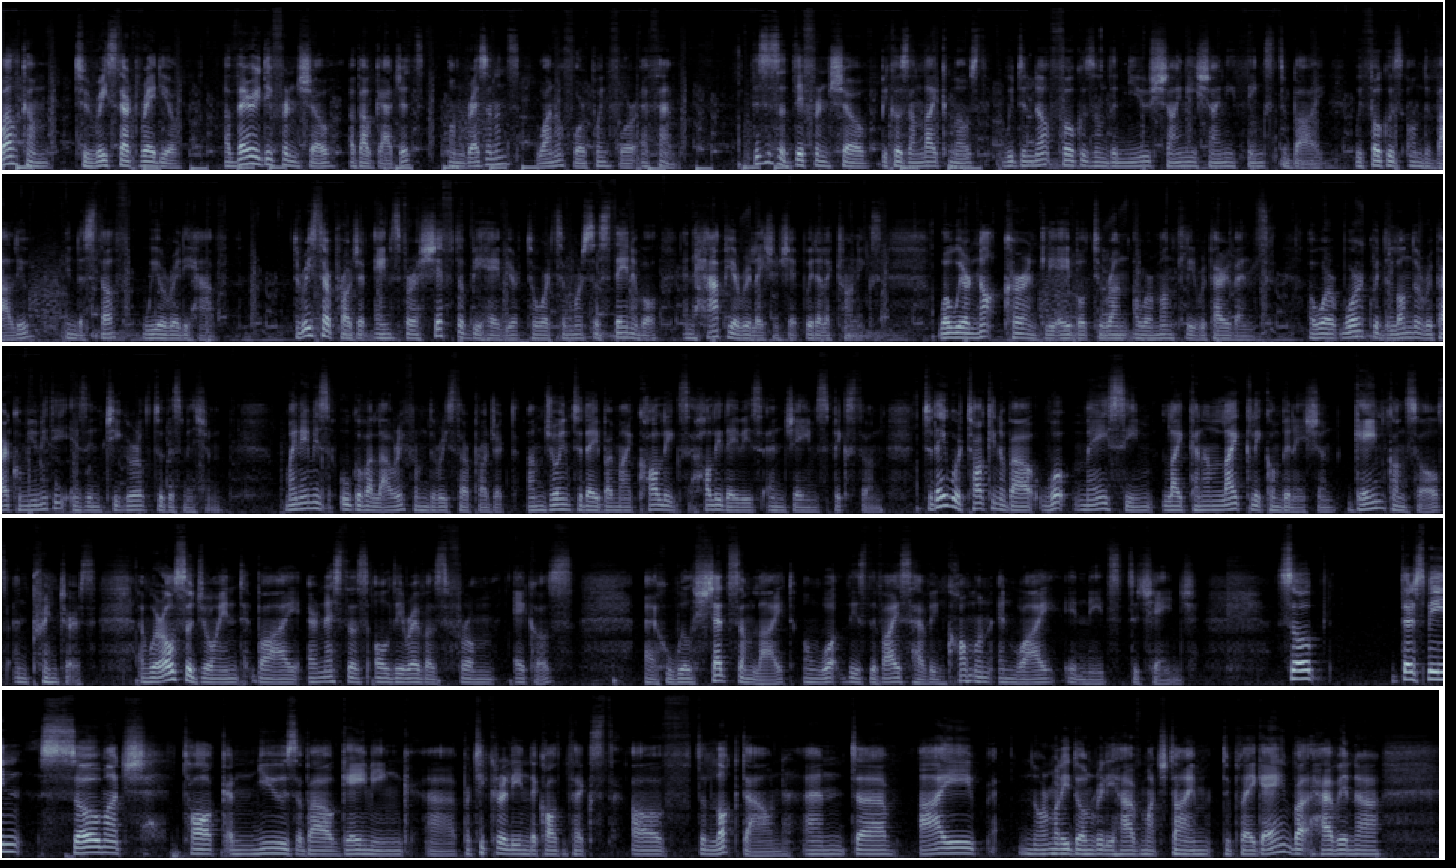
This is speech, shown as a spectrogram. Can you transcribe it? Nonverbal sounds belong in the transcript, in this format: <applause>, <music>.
Welcome to Restart Radio, a very different show about gadgets on Resonance 104.4 FM. This is a different show because, unlike most, we do not focus on the new shiny, shiny things to buy. We focus on the value in the stuff we already have. The Restart project aims for a shift of behavior towards a more sustainable and happier relationship with electronics. While we are not currently able to run our monthly repair events, our work with the London repair community is integral to this mission. My name is Ugo Vallauri from the Restart Project. I'm joined today by my colleagues Holly Davies and James Pickstone. Today we're talking about what may seem like an unlikely combination game consoles and printers. And we're also joined by Ernestas Oldyrevas from ECOS. Uh, who will shed some light on what these devices have in common and why it needs to change. So, there's been so much talk and news about gaming, uh, particularly in the context of the lockdown. And uh, I normally don't really have much time to play a game, but having a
